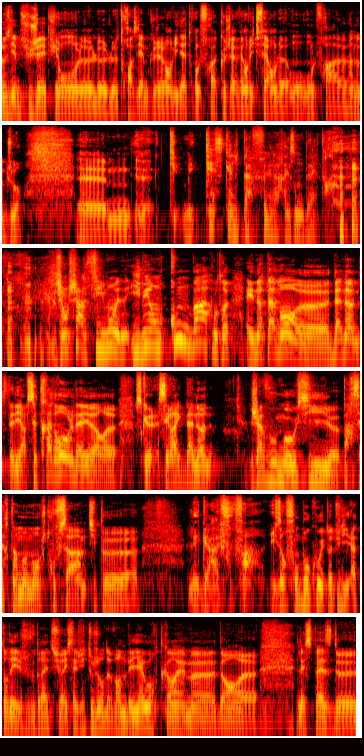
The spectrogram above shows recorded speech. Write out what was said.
deuxième sujet, puis on, le, troisième que j'avais envie d'être, on le fera, que j'avais envie de faire, on le, fera un autre jour. Euh, euh, mais qu'est-ce qu'elle t'a fait, la raison d'être? Jean-Charles Simon, il est en combat contre. Et notamment euh, Danone, c'est-à-dire, c'est très drôle d'ailleurs, parce que c'est vrai que Danone, j'avoue, moi aussi, par certains moments, je trouve ça un petit peu les gars, enfin, ils en font beaucoup. Et toi, tu dis, attendez, je voudrais être sûr, il s'agit toujours de vendre des yaourts quand même euh, dans euh, l'espèce de,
